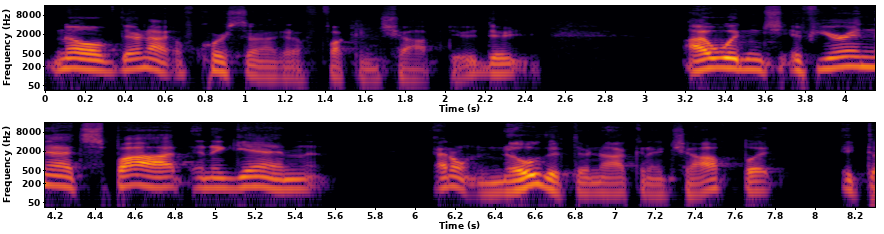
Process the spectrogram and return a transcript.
No, they're not. Of course, they're not going to fucking chop, dude. They're, I wouldn't. If you're in that spot, and again, I don't know that they're not going to chop, but it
